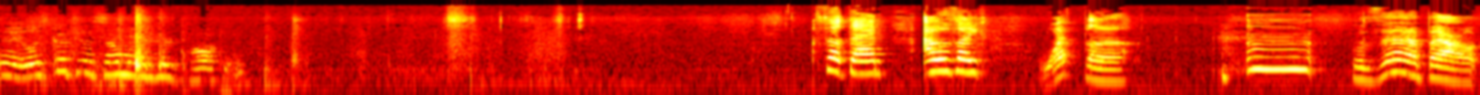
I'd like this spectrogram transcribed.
Hey, let's go to the someone I heard talking. So then, I was like, what the? Mm, what's that about?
